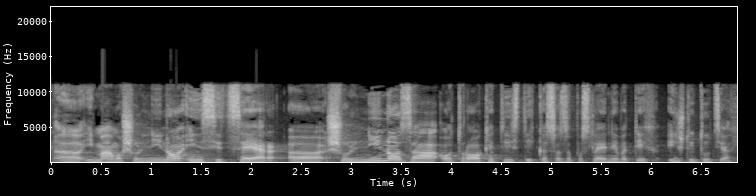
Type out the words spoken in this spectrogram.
Uh, imamo šolnino in sicer uh, šolnino za otroke, tistih, ki so zaposleni v teh inštitucijah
